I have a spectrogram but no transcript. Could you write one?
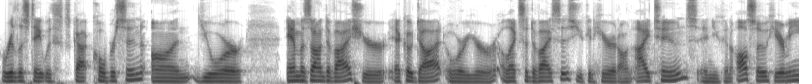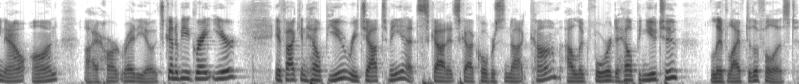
Real Estate with Scott Culberson on your Amazon device, your Echo Dot or your Alexa devices. You can hear it on iTunes, and you can also hear me now on iHeartRadio. It's going to be a great year. If I can help you, reach out to me at scott at scottculberson.com. I look forward to helping you to live life to the fullest.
